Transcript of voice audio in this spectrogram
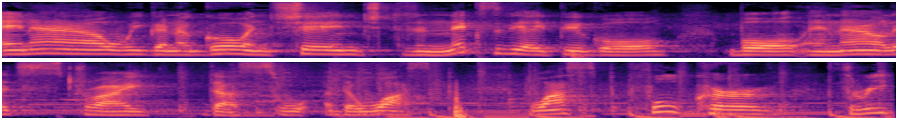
And now we're gonna go and change to the next VIP goal ball. And now let's try the the wasp. Wasp full curve 3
